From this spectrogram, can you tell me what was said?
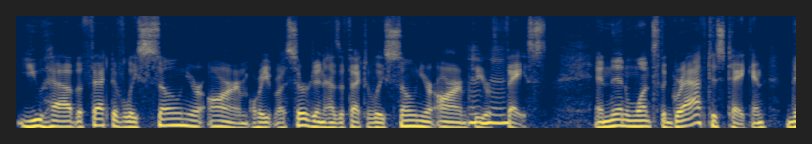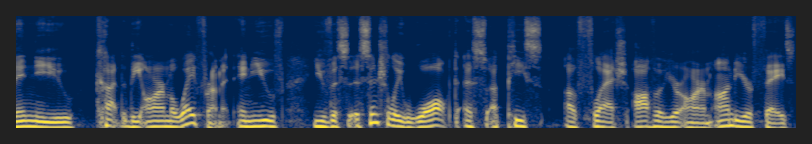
you have effectively sewn your arm, or a surgeon has effectively sewn your arm to mm-hmm. your face. And then once the graft is taken, then you cut the arm away from it, and you've you've essentially walked a, a piece of flesh off of your arm onto your face,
